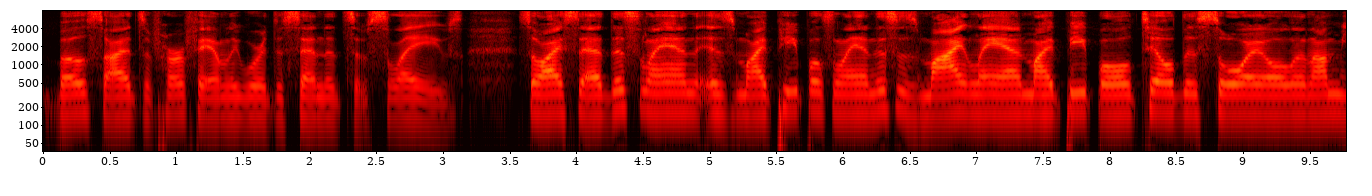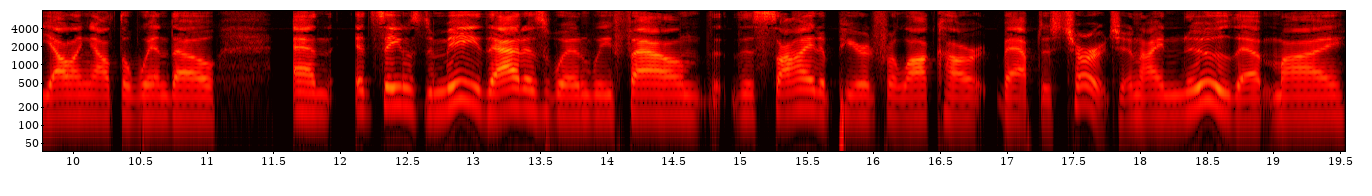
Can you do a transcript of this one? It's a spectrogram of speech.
both sides of her family were descendants of slaves. So I said, This land is my people's land. This is my land. My people tilled this soil, and I'm yelling out the window. And it seems to me that is when we found the sign appeared for Lockhart Baptist Church. And I knew that my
